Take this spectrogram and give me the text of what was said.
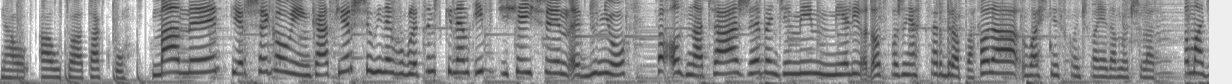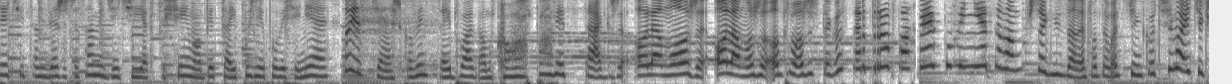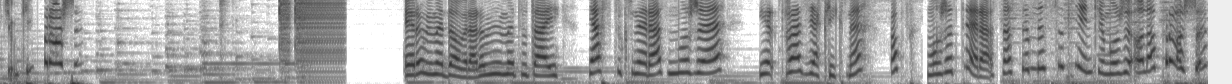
na autoataku. Mamy pierwszego winka, pierwszy winek w ogóle tym skinem i w dzisiejszym dniu. To oznacza, że będziemy mieli od otworzenia Star Dropa. Ola właśnie skończyła niedawno 3 lata. Kto ma dzieci, ten wie, że czasami dzieci, jak coś się im obieca i później powie się nie, to jest ciężko, więc tutaj błagam koło, powiedz tak, że Ola może, Ola może otworzyć tego Star Dropa, bo jak powie nie, to mam przegwizdane po tym odcinku. Trzymajcie kciuki, proszę. Robimy dobra, robimy tutaj. Ja stuknę raz, może raz ja kliknę. Hop, może teraz. Następne stuknięcie, może Ola, proszę.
